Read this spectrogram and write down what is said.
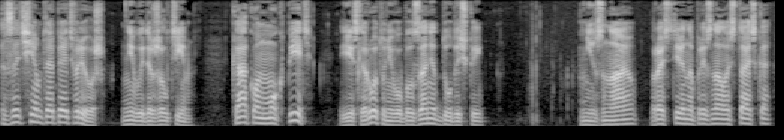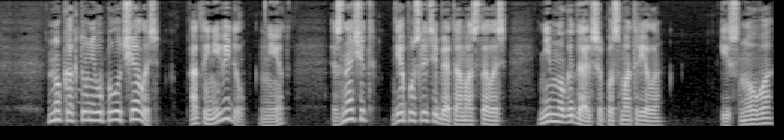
«Зачем ты опять врешь?» — не выдержал Тим. Как он мог петь, если рот у него был занят дудочкой? «Не знаю», — растерянно призналась Таська. «Но как-то у него получалось. А ты не видел?» «Нет». «Значит, я после тебя там осталась. Немного дальше посмотрела». И снова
